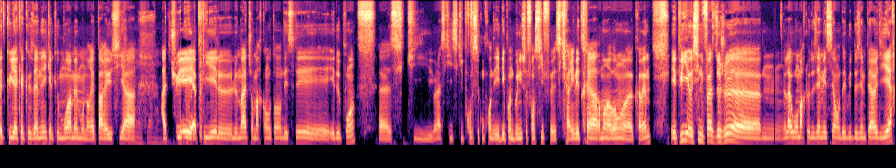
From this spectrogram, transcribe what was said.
peut-être qu'il y a quelques années, quelques mois même, on n'aurait pas réussi à, tuer et à plier le, match en marquant autant d'essais et, de points. Euh, ce, qui, voilà, ce, qui, ce qui prouve, c'est qu'on prend des, points de bonus offensifs, euh, ce qui arrivait très rarement avant euh, quand même. Et puis, il y a aussi une phase de jeu, là où on marque le deuxième essai en début de deuxième période hier,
